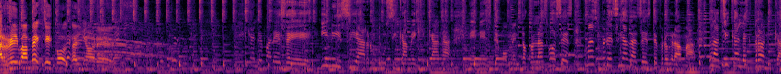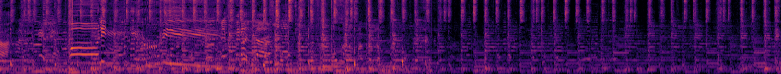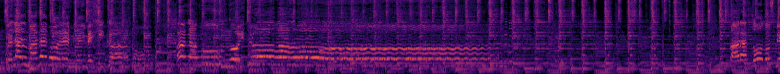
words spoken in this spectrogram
¡Arriba México, señores! ¿Y qué le parece iniciar música mexicana en este momento con las voces más preciadas de este programa? La chica electrónica.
